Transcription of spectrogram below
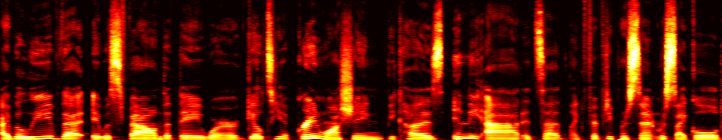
I believe that it was found that they were guilty of greenwashing because in the ad it said like 50% recycled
